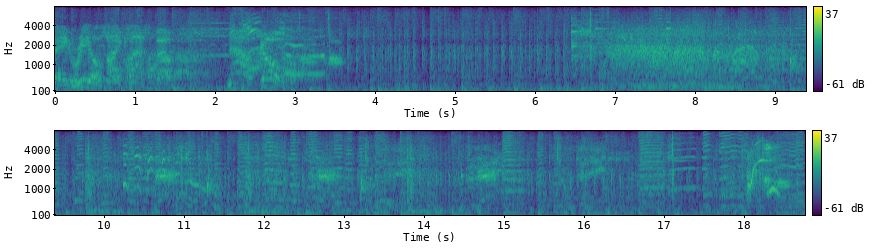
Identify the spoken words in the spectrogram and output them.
a real high-class bout. Now go! Oh!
